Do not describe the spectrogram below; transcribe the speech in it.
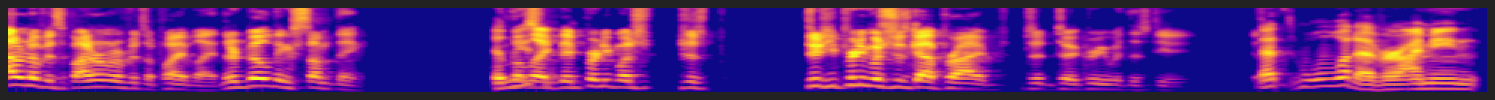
I don't know if it's I don't know if it's a pipeline. They're building something. At But least like they pretty much just dude, he pretty much just got bribed to, to agree with this deal. That well, whatever. I mean,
